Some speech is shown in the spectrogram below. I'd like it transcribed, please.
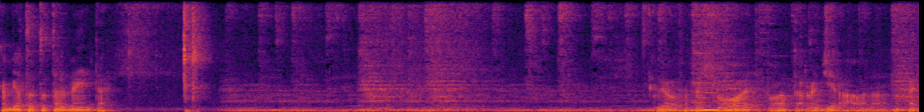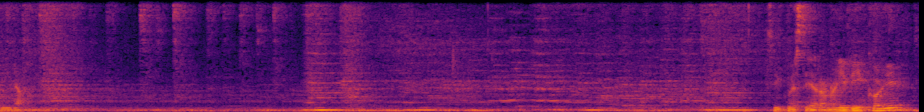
cambiato totalmente. Qui avevo fatto il sole tipo la terra girava una roba carina. Sì questi erano i vicoli.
